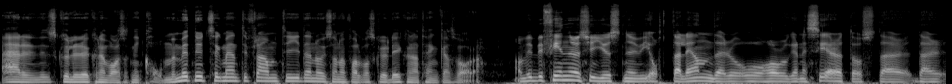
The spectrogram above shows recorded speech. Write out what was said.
är, skulle det kunna vara så att ni kommer med ett nytt segment i framtiden och i sådana fall vad skulle det kunna tänkas vara? Ja, vi befinner oss ju just nu i åtta länder och har organiserat oss där, där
